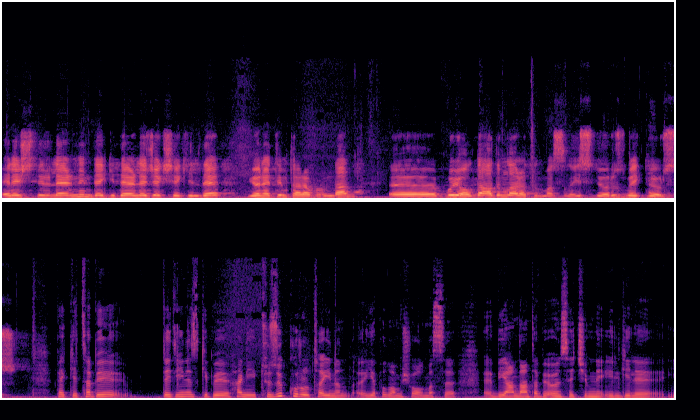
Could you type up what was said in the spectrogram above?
eleştirilerinin de giderilecek şekilde yönetim tarafından bu yolda adımlar atılmasını istiyoruz, bekliyoruz. Peki tabii dediğiniz gibi hani tüzük kurultayının e, yapılmamış olması e, bir yandan tabii ön seçimle ilgili yine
